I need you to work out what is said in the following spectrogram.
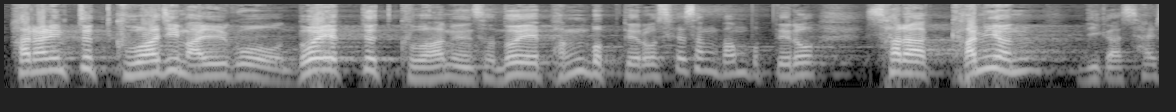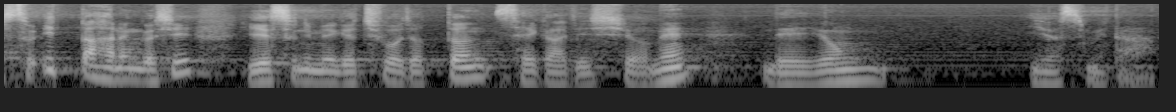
하나님 뜻 구하지 말고 너의 뜻 구하면서 너의 방법대로 세상 방법대로 살아가면 네가 살 수 있다 하는 것이 예수님에게 주어졌던 세 가지 시험의 내용이었습니다.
